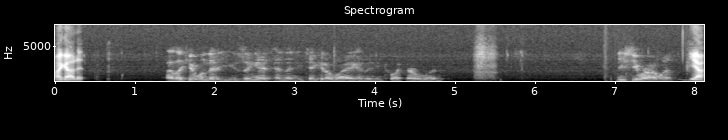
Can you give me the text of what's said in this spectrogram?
I got it. I like it when they're using it and then you take it away and then you collect their wood. Do you see where I went? Yeah.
